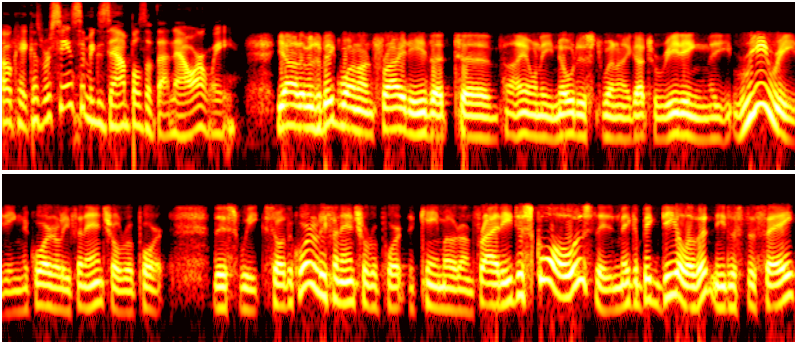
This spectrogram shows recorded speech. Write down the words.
Okay, because we're seeing some examples of that now, aren't we? Yeah, there was a big one on Friday that uh, I only noticed when I got to reading the rereading the quarterly financial report this week. So the quarterly financial report that came out on Friday disclosed, they didn't make a big deal of it, needless to say,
